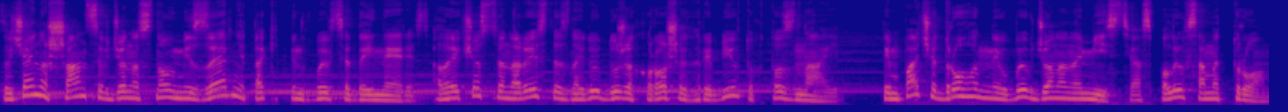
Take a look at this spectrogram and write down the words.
Звичайно, шанси в Джона Сноу мізерні, так як він вбивця Дейнеріс, але якщо сценаристи знайдуть дуже хороших грибів, то хто знає. Тим паче Дрогон не вбив Джона на місці, а спалив саме трон.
